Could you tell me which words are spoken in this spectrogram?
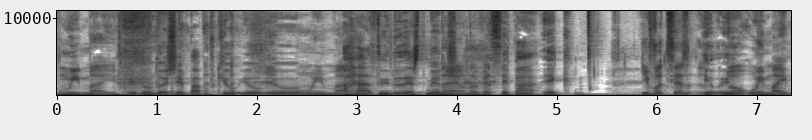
Um e meio. Eu dou um dois, epá, porque eu. eu, eu... Um e meio. Ah, tu ainda deste menos. Não, não quer ser. Epá, é que. E vou dizer, Eu- eu- dou um e meio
